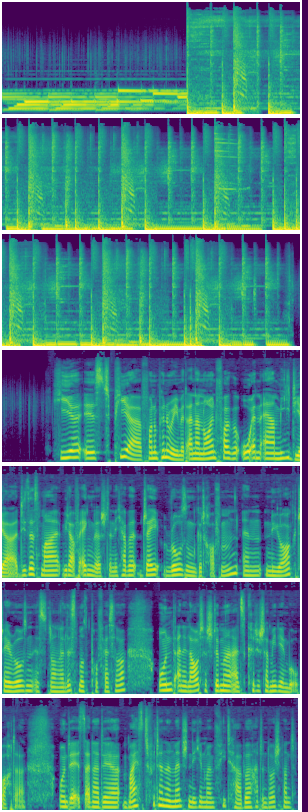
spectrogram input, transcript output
you Hier ist Pia von Opinory mit einer neuen Folge OMR Media. Dieses Mal wieder auf Englisch, denn ich habe Jay Rosen getroffen in New York. Jay Rosen ist Journalismusprofessor und eine laute Stimme als kritischer Medienbeobachter. Und er ist einer der meist twitternden Menschen, die ich in meinem Feed habe, hat in Deutschland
